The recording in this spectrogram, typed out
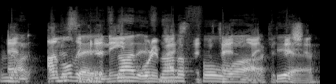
I'm and not- I'm just only gonna it's name not, it's not a quarterbacks that full my lock. Yeah,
